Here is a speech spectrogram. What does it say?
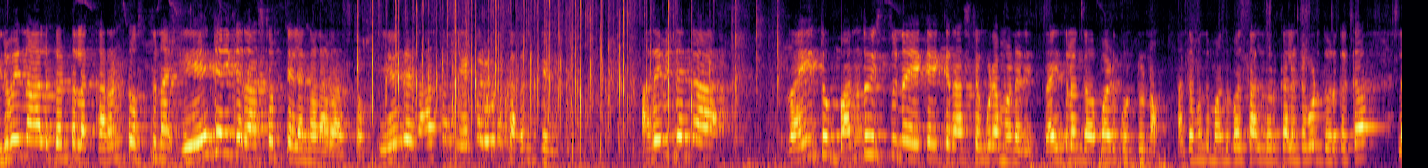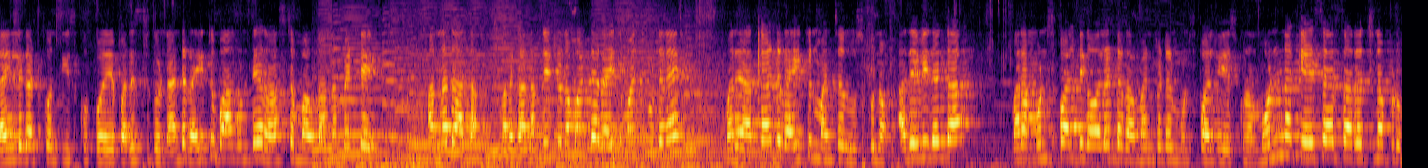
ఇరవై నాలుగు గంటల కరెంట్ వస్తున్న ఏకైక రాష్ట్రం తెలంగాణ రాష్ట్రం. ఏడే రాష్ట్రాలు ఎక్కడ కూడా కరెంట్ లేదు. అదేవిధంగా రైతు బంధు ఇస్తున్న ఏకైక రాష్ట్రం కూడా మనది. రైతులను కాపాడుకుంటున్నాం. అంతకుముందు మందు బస్సాలు దొరకాలంటే కూడా దొరకక లైన్లు కట్టుకొని తీసుకుపోయే పరిస్థితి ఉండే. అంటే రైతు బాగుంటే రాష్ట్రం బాగుంది అన్నం పెట్టే అన్నదాత. మనకు అన్నం తింటున్నాం అంటే రైతు మంచుకుంటేనే మరి అట్లాంటి రైతును మంచిగా చూసుకున్నాం. అదేవిధంగా మనం మున్సిపాలిటీ కావాలంటే రామాయణపేట మున్సిపాలిటీ చేసుకున్నాం. మొన్న కేసీఆర్ సార్ వచ్చినప్పుడు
